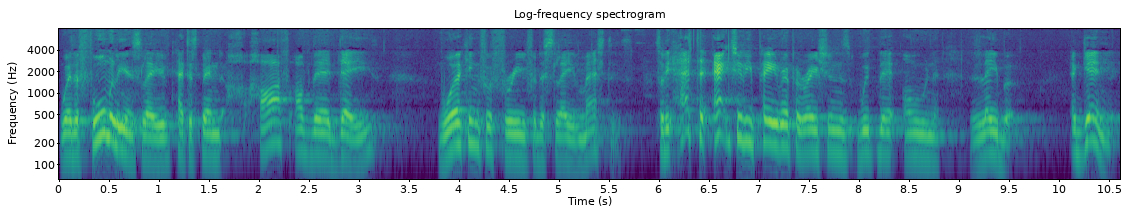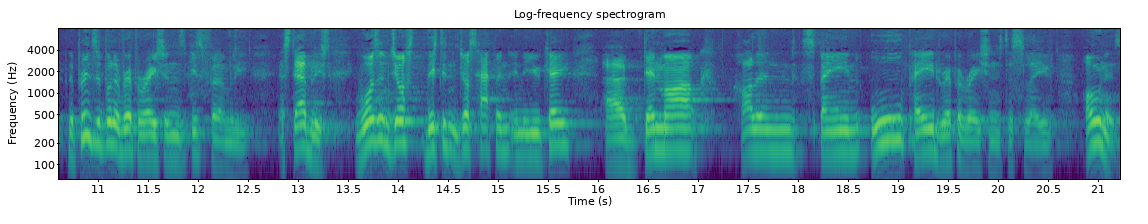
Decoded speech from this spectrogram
where the formerly enslaved had to spend half of their days working for free for the slave masters. So they had to actually pay reparations with their own labor. Again, the principle of reparations is firmly established. It wasn't just, this didn't just happen in the UK. Uh, Denmark, Holland, Spain all paid reparations to slave owners.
